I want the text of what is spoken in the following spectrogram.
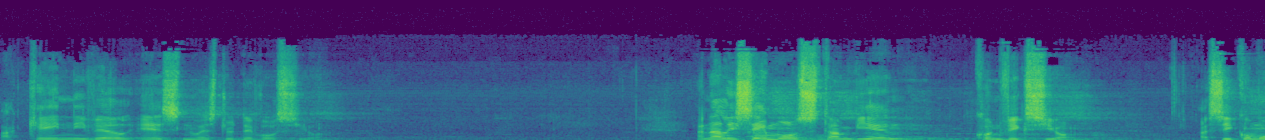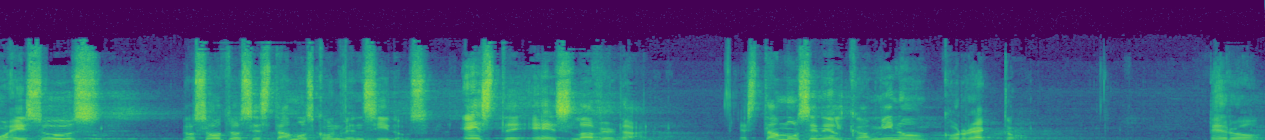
¿A qué nivel es nuestra devoción? Analicemos también convicción. Así como Jesús, nosotros estamos convencidos. Este es la verdad. Estamos en el camino correcto. Pero,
